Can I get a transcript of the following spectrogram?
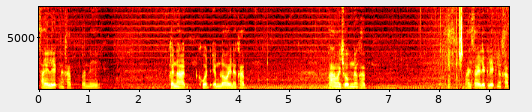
ไซส์เล็กนะครับต้นนี้ขนาดขวด M100 นะครับ พามาชมนะครับ ไม้ไซส์เล็กๆนะครับ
